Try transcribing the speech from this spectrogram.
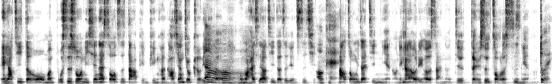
哎，要记得哦，我们不是说你现在收支打平平衡好像就可以了，我们还是要记得这件事情。OK，然后终于在今年哦，你看二零二三了，就等于是走了四年了。对，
